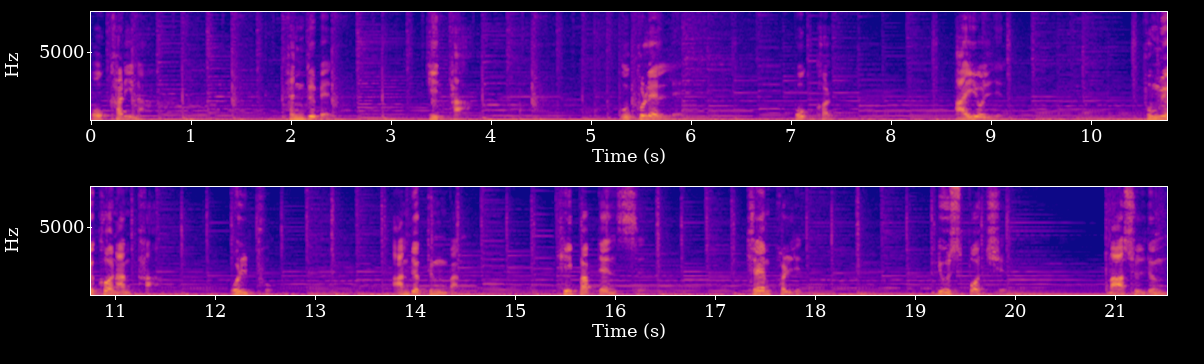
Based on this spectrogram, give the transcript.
오카리나, 핸드벨, 기타, 우쿨렐레, 보컬, 바이올린, 북메커 난타, 골프, 암벽 등반, 케이팝 댄스, 트램펄린, 뉴스포츠, 마술 등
